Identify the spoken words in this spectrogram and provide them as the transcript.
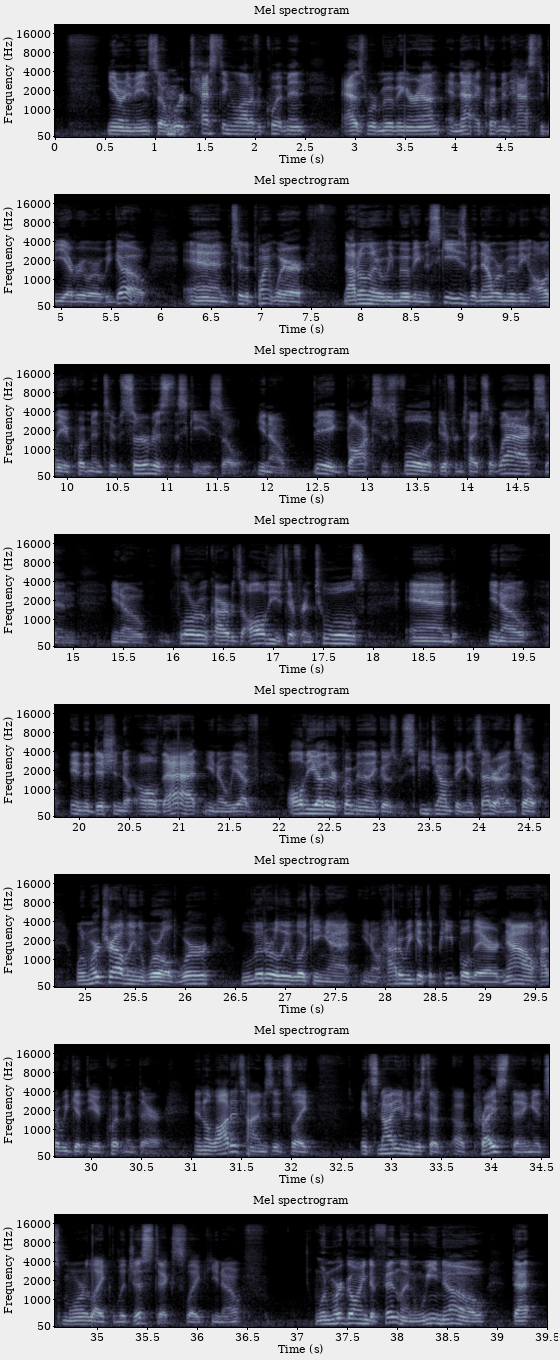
You know what I mean? So mm-hmm. we're testing a lot of equipment as we're moving around, and that equipment has to be everywhere we go. And to the point where not only are we moving the skis, but now we're moving all the equipment to service the skis. So, you know, big boxes full of different types of wax and, you know, fluorocarbons, all these different tools. And, you know, in addition to all that, you know, we have all the other equipment that goes with ski jumping, et cetera. And so when we're traveling the world, we're literally looking at, you know, how do we get the people there? Now, how do we get the equipment there? And a lot of times it's like, it's not even just a, a price thing, it's more like logistics. Like, you know, when we're going to Finland, we know that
